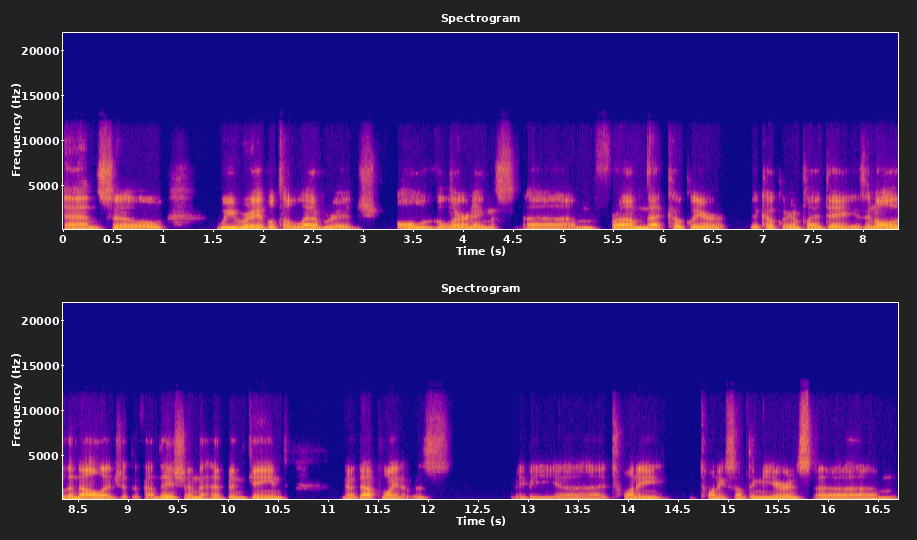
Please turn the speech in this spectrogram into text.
And so we were able to leverage all of the learnings um, from that cochlear, the cochlear implant days and all of the knowledge at the foundation that had been gained. You know, at that point, it was maybe uh, 20, 20 something years. Um,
